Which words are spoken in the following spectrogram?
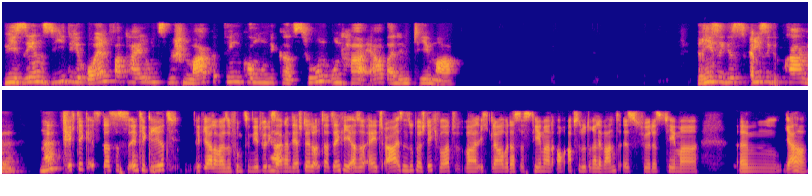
wie sehen Sie die Rollenverteilung zwischen Marketing, Kommunikation und HR bei dem Thema? Riesiges, riesige Frage. Ne? Wichtig ist, dass es integriert idealerweise funktioniert, würde ich ja. sagen, an der Stelle. Und tatsächlich, also HR ist ein super Stichwort, weil ich glaube, dass das Thema auch absolut relevant ist für das Thema, ähm, ja,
